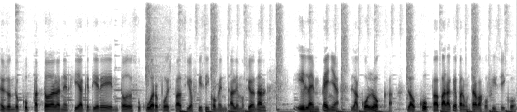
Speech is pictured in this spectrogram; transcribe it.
es donde ocupa toda la energía que tiene en todo su cuerpo, espacio físico, mental, emocional, y la empeña, la coloca, la ocupa, ¿para qué? Para un trabajo físico.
